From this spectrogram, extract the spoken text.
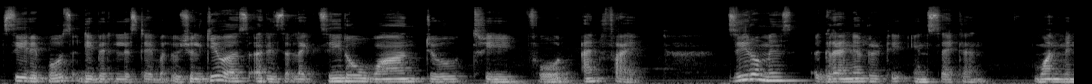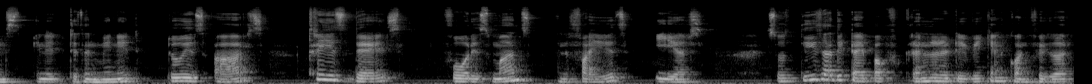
C repos DB release table which will give us a result like 0 1 2 3 4 and 5 0 means granularity in second. 1 means in it is in minute. 2 is hours. 3 is days 4 is months and 5 is years. So these are the type of granularity we can configure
